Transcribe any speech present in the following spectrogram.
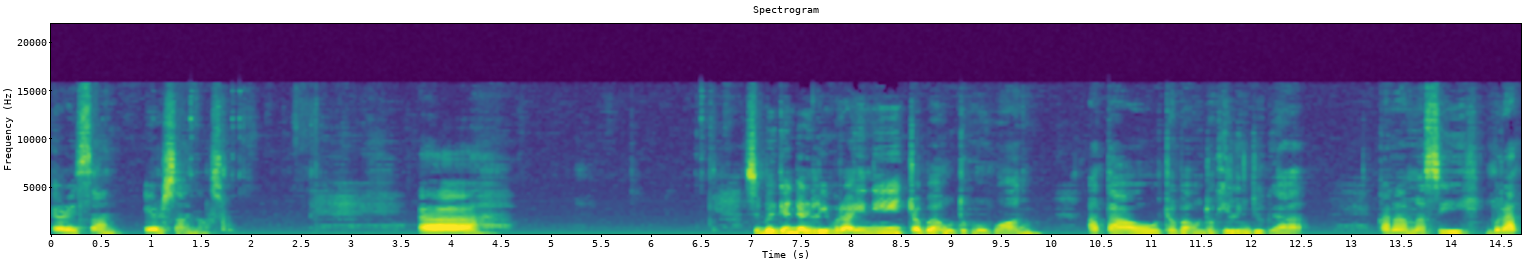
Aries Sun air sign langsung. Uh, sebagian dari Libra ini coba untuk move on atau coba untuk healing juga karena masih berat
